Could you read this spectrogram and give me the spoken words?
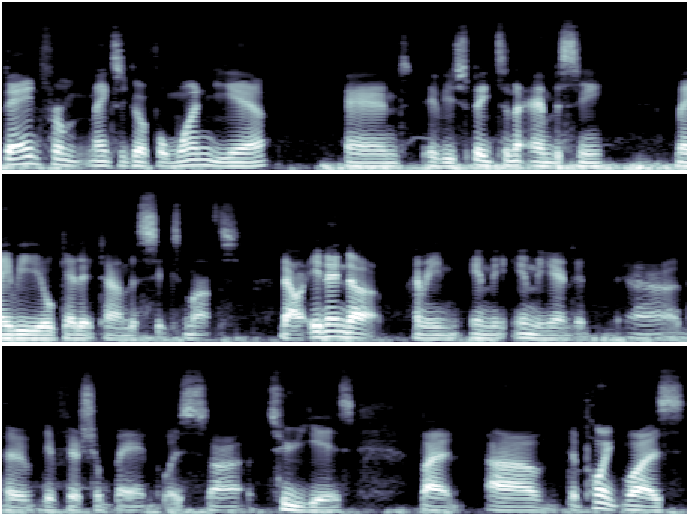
banned from Mexico for one year, and if you speak to the embassy, maybe you'll get it down to six months. Now, it ended up, I mean, in the, in the end, it, uh, the, the official ban was uh, two years. but uh, the point was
